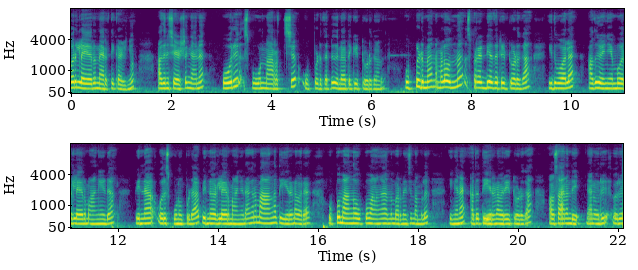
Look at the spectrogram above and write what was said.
ഒരു ലെയർ നിരത്തി കഴിഞ്ഞു. അതിനുശേഷം ഞാൻ ഒരു സ്പൂൺ നിറച്ച് ഉപ്പെടുത്തിട്ട് ഇതിന്റെ അകത്തേക്ക് ഇട്ട് കൊടുക്കുകയാണ്. ഉപ്പിടുമ്പോൾ നമ്മൾ ഒന്ന് സ്പ്രെഡ് ചെയ്തിട്ട് ഇട്ട് കൊടുക്കുക. ഇതുപോലെ അത് കഴിഞ്ഞ് കഴിയുമ്പോൾ ഒരു ലെയർ മാങ്ങ ഇടുക. പിന്നെ ഒരു സ്പൂൺ ഉപ്പിടുക പിന്നെ ഒരു ലെയർ മാങ്ങ ഇടുക. അങ്ങനെ മാങ്ങ തീരണ വരെ ഉപ്പ് മാങ്ങ ഉപ്പ് മാങ്ങ എന്ന് വെച്ചാൽ നമ്മൾ ഇങ്ങനെ അത് തീരണ വരെ ഇട്ട് കൊടുക്കുക. അവസാനം ദേ ഞാൻ ഒരു ഒരു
